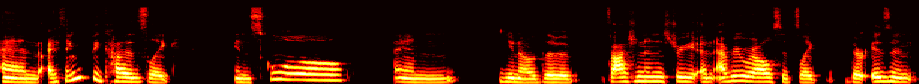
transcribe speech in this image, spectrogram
and I think because like in school and you know the fashion industry and everywhere else it's like there isn't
